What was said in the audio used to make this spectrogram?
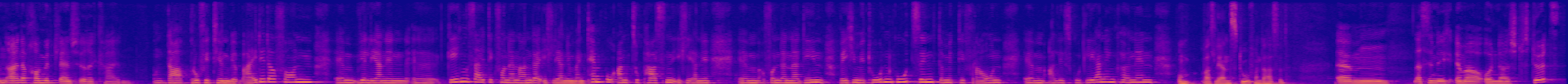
und eine Frau mit Lernschwierigkeiten. Und da profitieren wir beide davon. Ähm, wir lernen äh, gegenseitig voneinander. Ich lerne mein Tempo anzupassen. Ich lerne ähm, von der Nadine, welche Methoden gut sind, damit die Frauen ähm, alles gut lernen können. Und was lernst du von der Hasset? Ähm, dass sie mich immer unterstützt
